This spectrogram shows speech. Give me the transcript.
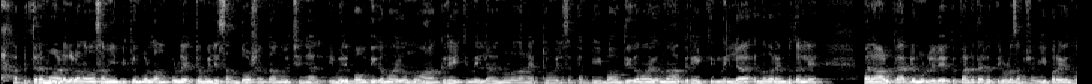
അപ്പം ഇത്തരം ആളുകളെ നമ്മൾ സമീപിക്കുമ്പോൾ നമുക്കുള്ള ഏറ്റവും വലിയ സന്തോഷം എന്താണെന്ന് വെച്ച് കഴിഞ്ഞാൽ ഇവർ ഭൗതികമായി ഒന്നും ആഗ്രഹിക്കുന്നില്ല എന്നുള്ളതാണ് ഏറ്റവും വലിയ സത്യം. അപ്പോൾ ഈ ഭൗതികമായി ഒന്നും ആഗ്രഹിക്കുന്നില്ല എന്ന് പറയുമ്പോൾ തന്നെ പല ആൾക്കാരുടെയും ഉള്ളിലേക്ക് പലതരത്തിലുള്ള സംശയം. ഈ പറയുന്ന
